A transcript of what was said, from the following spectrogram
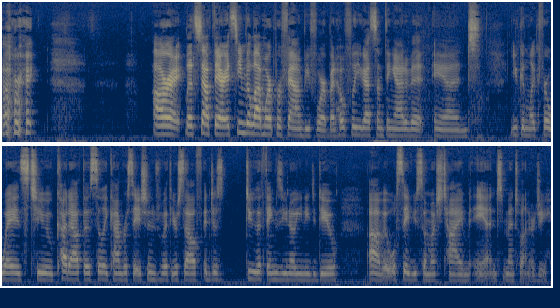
All right. Let's stop there. It seemed a lot more profound before, but hopefully you got something out of it and you can look for ways to cut out those silly conversations with yourself and just do the things you know you need to do. Um, it will save you so much time and mental energy.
